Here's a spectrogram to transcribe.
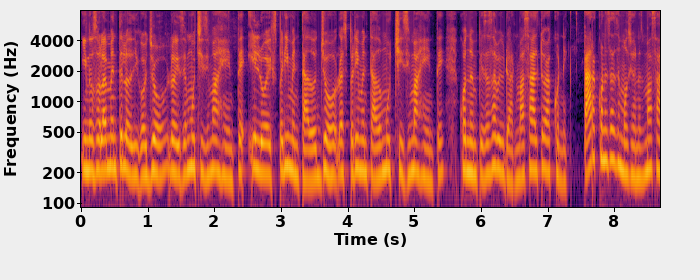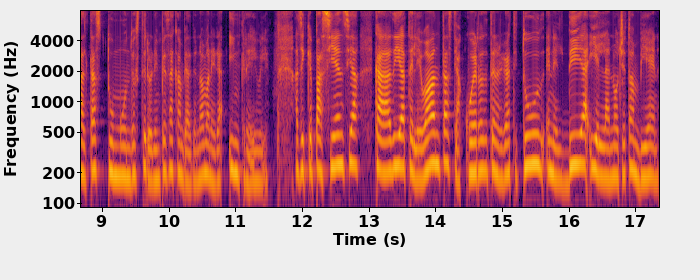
Y no solamente lo digo yo, lo dice muchísima gente y lo he experimentado yo, lo ha experimentado muchísima gente. Cuando empiezas a vibrar más alto y a conectar con esas emociones más altas, tu mundo exterior empieza a cambiar de una manera increíble. Así que paciencia, cada día te levantas, te acuerdas de tener gratitud en el día y en la noche también.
